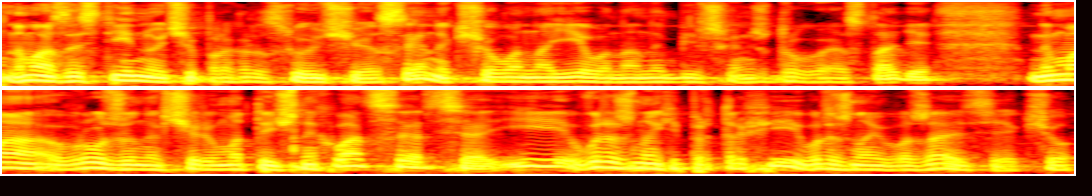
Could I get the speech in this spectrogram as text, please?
Нема застійної чи прогресуючої СН, якщо вона є, вона не більше, ніж другої стадії. Нема вроджених чи ревматичних вад серця і вираженої гіпертрофії, вираженою вважається, якщо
